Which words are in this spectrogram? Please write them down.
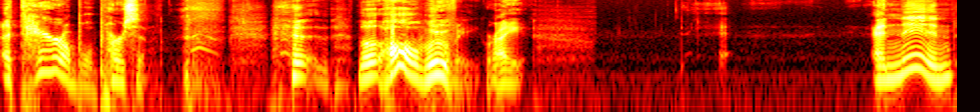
a terrible person. the whole movie, right? And then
